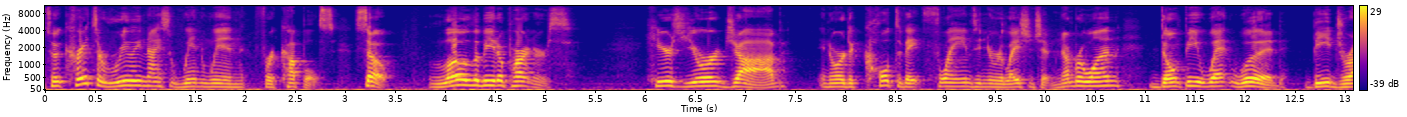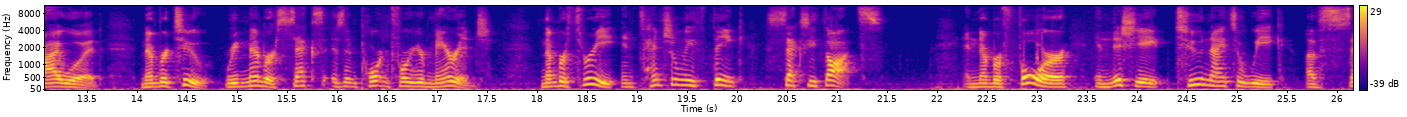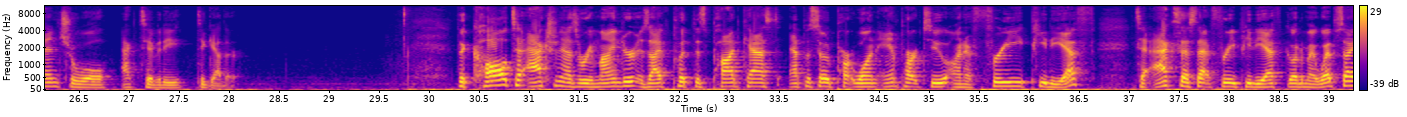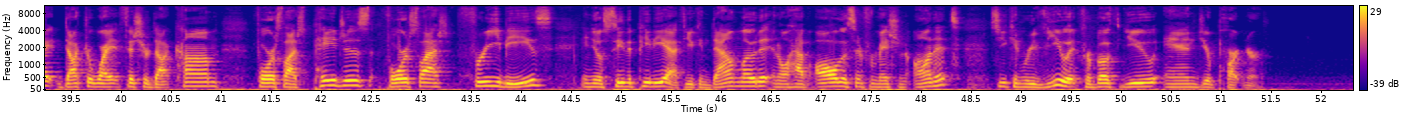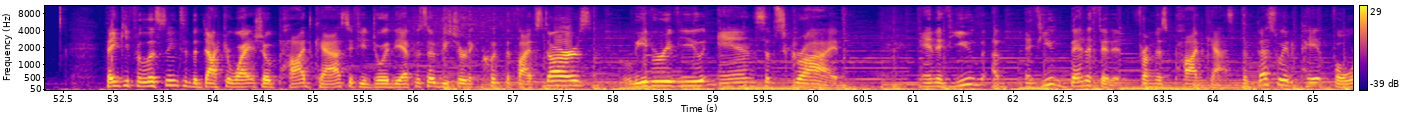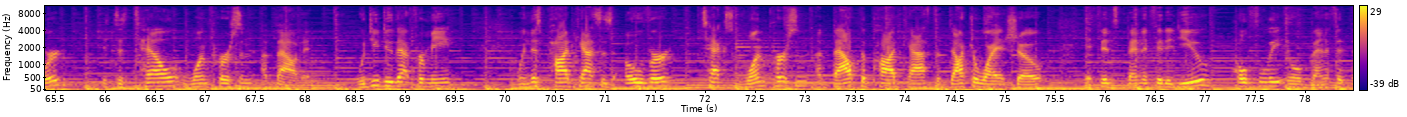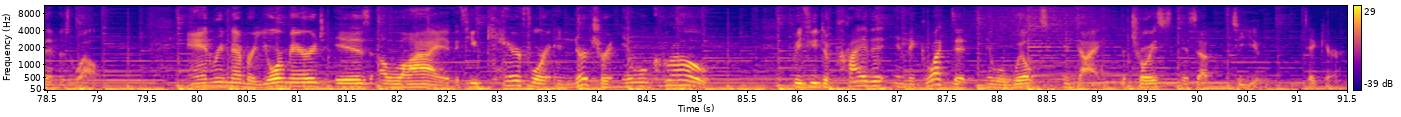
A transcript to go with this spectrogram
So it creates a really nice win win for couples. So, low libido partners, here's your job in order to cultivate flames in your relationship. Number one, don't be wet wood, be dry wood. Number two, remember sex is important for your marriage. Number three, intentionally think sexy thoughts. And number four, initiate two nights a week of sensual activity together. The call to action, as a reminder, is I've put this podcast episode part one and part two on a free PDF. To access that free PDF, go to my website, drwyattfisher.com forward slash pages forward slash freebies, and you'll see the PDF. You can download it, and it'll have all this information on it so you can review it for both you and your partner. Thank you for listening to the Dr. Wyatt Show podcast. If you enjoyed the episode, be sure to click the five stars, leave a review, and subscribe. And if you've uh, if you've benefited from this podcast, the best way to pay it forward is to tell one person about it. Would you do that for me? When this podcast is over, text one person about the podcast, The Dr. Wyatt Show. If it's benefited you, hopefully it will benefit them as well. And remember, your marriage is alive. If you care for it and nurture it, it will grow. But if you deprive it and neglect it, it will wilt and die. The choice is up to you. Take care.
